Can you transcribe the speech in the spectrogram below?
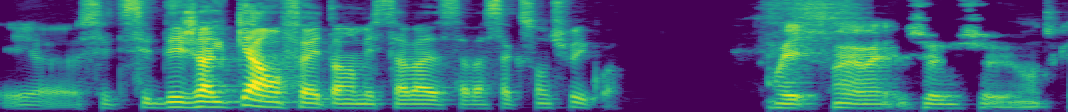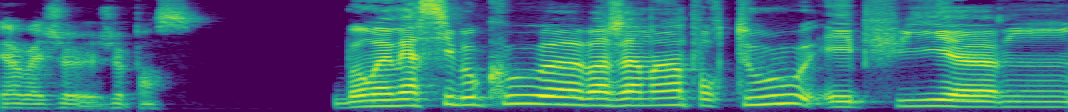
et c'est déjà le cas en fait, hein, mais ça va, ça va s'accentuer, quoi. Oui, ouais, ouais, je, en tout cas, ouais, je, je pense. Bon, bah, merci beaucoup, euh, Benjamin, pour tout. Et puis, euh,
